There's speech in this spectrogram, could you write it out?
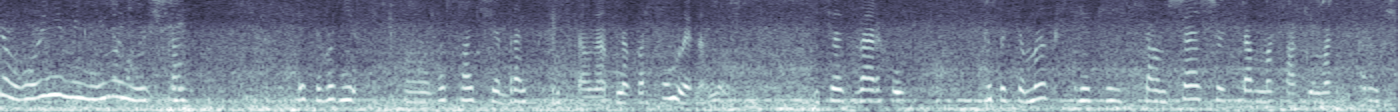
сьогодні мені вонючка. Я сьогодні Versace Bright Crystal на, на парфумлена. Ну, і ще зверху тут ось Мекст якийсь, там ще щось, там масаки, мас... Коротше,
